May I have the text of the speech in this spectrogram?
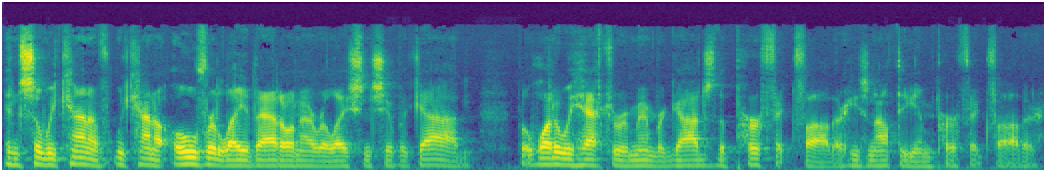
And so we kind of we kind of overlay that on our relationship with God. But what do we have to remember? God's the perfect father. He's not the imperfect father.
